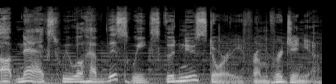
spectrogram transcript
Up next, we will have this week's good news story from Virginia.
